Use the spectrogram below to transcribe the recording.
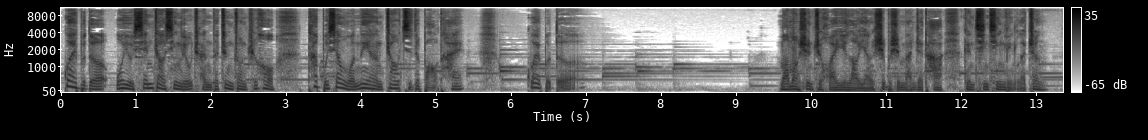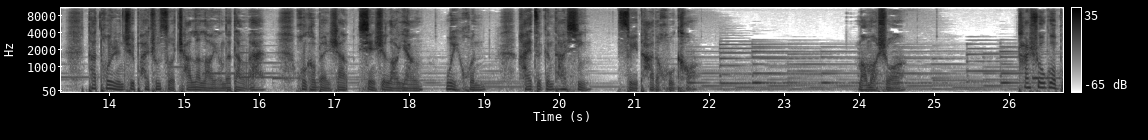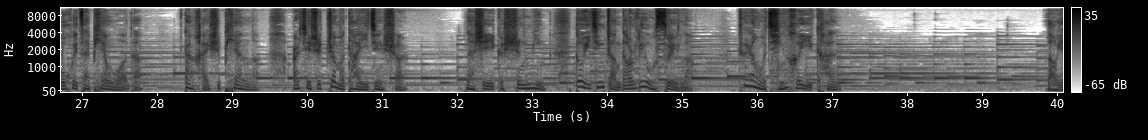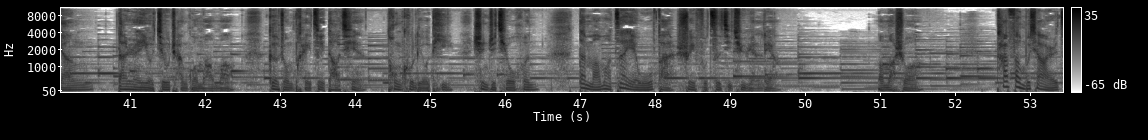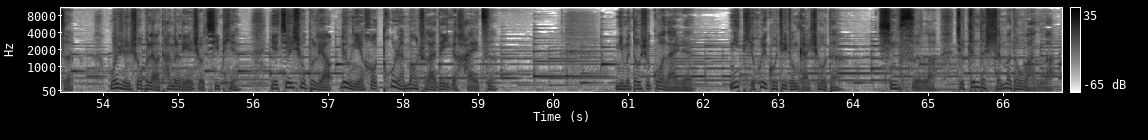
怪不得我有先兆性流产的症状之后，他不像我那样着急的保胎。怪不得。毛毛甚至怀疑老杨是不是瞒着他跟青青领了证，他托人去派出所查了老杨的档案，户口本上显示老杨未婚，孩子跟他姓，随他的户口。毛毛说：“他说过不会再骗我的，但还是骗了，而且是这么大一件事儿。那是一个生命，都已经长到六岁了，这让我情何以堪？”老杨当然有纠缠过毛毛，各种赔罪道歉。痛哭流涕，甚至求婚，但毛毛再也无法说服自己去原谅。毛毛说：“他放不下儿子，我忍受不了他们联手欺骗，也接受不了六年后突然冒出来的一个孩子。你们都是过来人，你体会过这种感受的，心死了就真的什么都完了。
